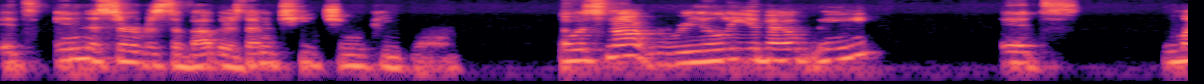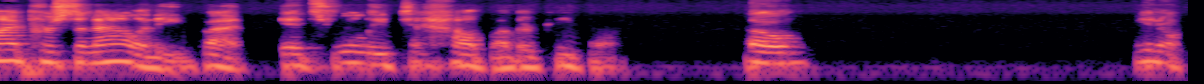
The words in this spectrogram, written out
it's in the service of others. I'm teaching people. So it's not really about me. It's my personality, but it's really to help other people. So, you know,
